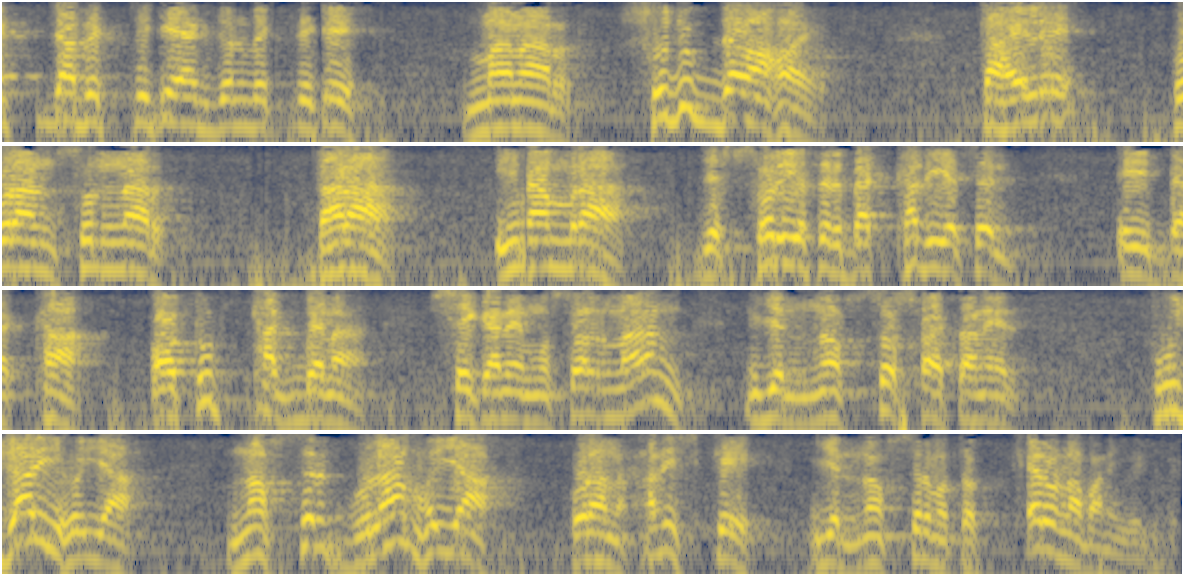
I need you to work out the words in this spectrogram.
একটা ব্যক্তিকে একজন ব্যক্তিকে মানার সুযোগ দেওয়া হয়, তাহলে কোরআন সুন্নার তারা ইমামরা যে শরীয়তের ব্যাখ্যা দিয়েছেন, এই ব্যাখ্যা অটুট থাকবে না। সেখানে মুসলমান নিজের নফস শয়তানের পূজারি হইয়া, নফসের গোলাম হইয়া কোরআন হাদিসকে নিজের নফসের মতো খেরোনা বানিয়ে ফেলবে।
